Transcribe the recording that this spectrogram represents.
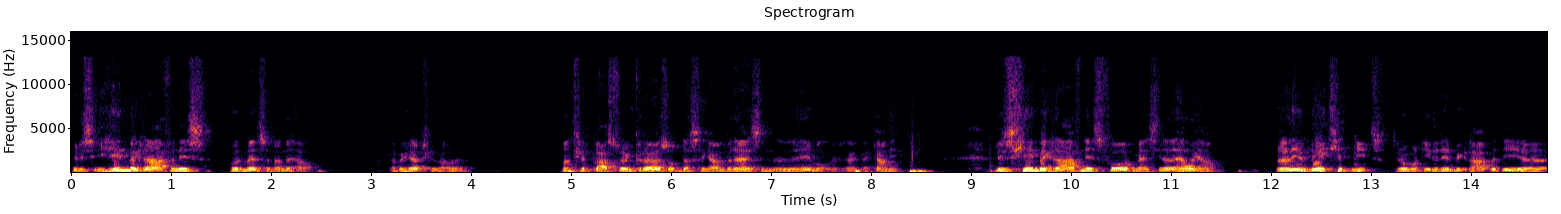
Er is geen begrafenis voor mensen van de hel. Dat begrijp je wel, hè? Want je plaatst er een kruis op dat ze gaan verrijzen in de hemel. Dus dat, kan niet. Er is geen begrafenis voor mensen die naar de hel gaan. Maar alleen weet je het niet. Daarom wordt iedereen begraven die. Uh,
